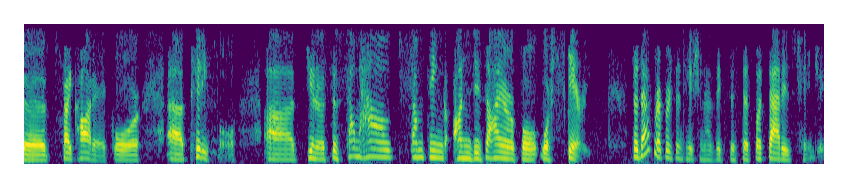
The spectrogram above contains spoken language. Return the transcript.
uh, psychotic or uh, pitiful. Uh, you know, so somehow something undesirable or scary. So that representation has existed, but that is changing.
